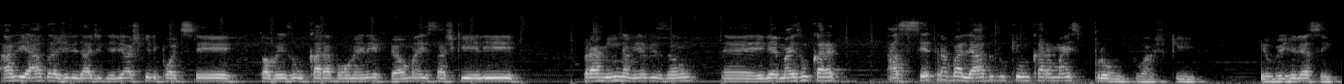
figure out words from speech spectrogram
aliado à agilidade dele, acho que ele pode ser talvez um cara bom na NFL, mas acho que ele, para mim, na minha visão, é, ele é mais um cara a ser trabalhado do que um cara mais pronto. Acho que eu vejo ele assim.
